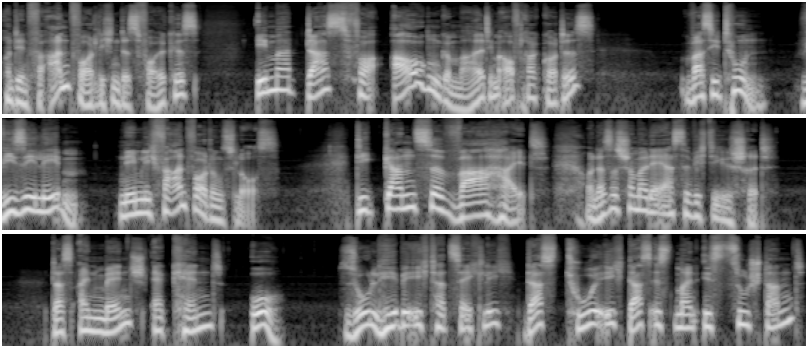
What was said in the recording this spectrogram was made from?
und den Verantwortlichen des Volkes immer das vor Augen gemalt im Auftrag Gottes, was sie tun, wie sie leben, nämlich verantwortungslos. Die ganze Wahrheit. Und das ist schon mal der erste wichtige Schritt. Dass ein Mensch erkennt, oh, so lebe ich tatsächlich, das tue ich, das ist mein Ist-Zustand,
